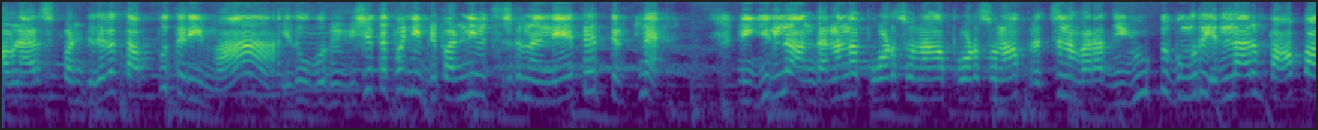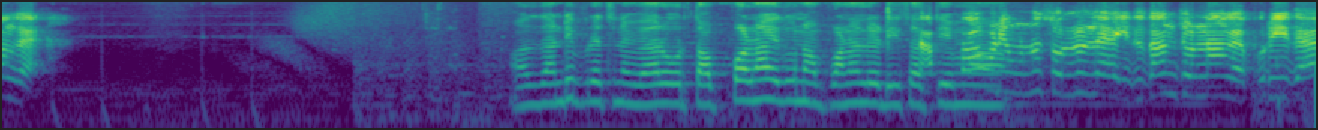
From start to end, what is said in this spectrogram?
அவனை அரெஸ்ட் பண்ணிட்டு இதெல்லாம் தப்பு தெரியுமா? இது ஒரு விஷயத்த போய் நீ இப்படி பண்ணி வச்சிருக்க. நான் நேத்தே திட்டினேன். நீ இல்ல அந்த அண்ணன் தான் போட சொன்னாங்க போட சொன்னாங்க பிரச்சனை வராது. யூடியூப்ங்கிற எல்லாரும் பாப்பாங்க அது தாண்டி பிரச்சனை வேற ஒரு தப்பாலாம் எதுவும் நான் பண்ணலடி சத்தியமா. ஒண்ணும் சொல்லல. இதுதான் சொன்னாங்க புரியுதா?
